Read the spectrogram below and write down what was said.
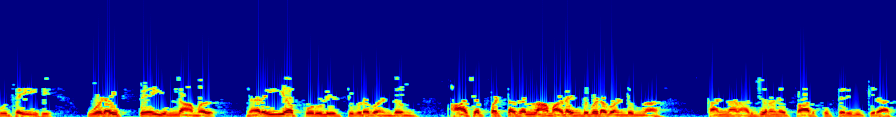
புதைகி உழைப்பே இல்லாமல் நிறைய பொருளீட்டு விட வேண்டும். ஆசைப்பட்டதெல்லாம் அடைந்து விட வேண்டும்னா கண்ணன் அர்ஜுனனை பார்த்து தெரிவிக்கிறார்.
